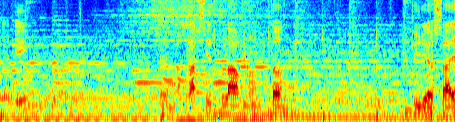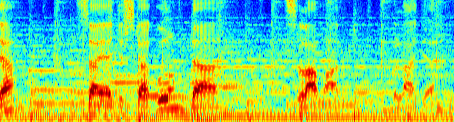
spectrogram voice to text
Jadi terima kasih telah menonton video saya. Saya Jus Dagung dan selamat belajar.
